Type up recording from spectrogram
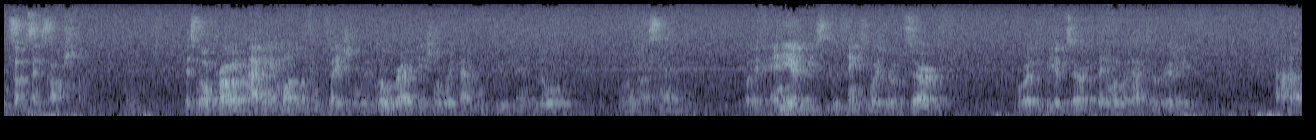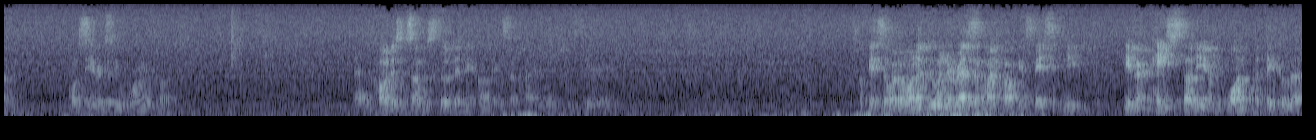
in some sense, optional. There's no problem having a model of inflation with low gravitational wave amplitude and low non-Gaussianity. But if any of these two things were to observe, were to be observed, then we would have to really um, more seriously worry about and how this is understood in the context of high energy theory. Okay, so what I want to do in the rest of my talk is basically give a case study of one particular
